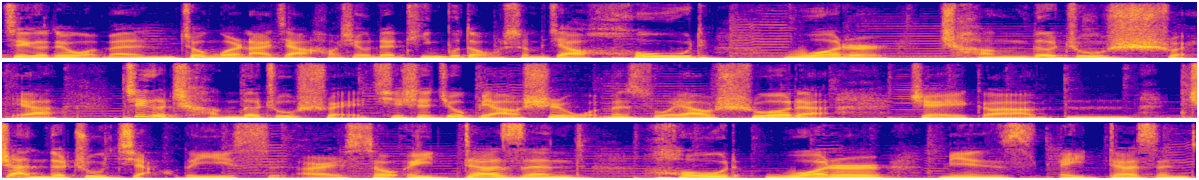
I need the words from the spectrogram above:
这个对我们中国人来讲好像有点听不懂，什么叫 hold water？盛得住水呀？这个盛得住水，其实就表示我们所要说的这个嗯站得住脚的意思。而 so it doesn't hold water means it doesn't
